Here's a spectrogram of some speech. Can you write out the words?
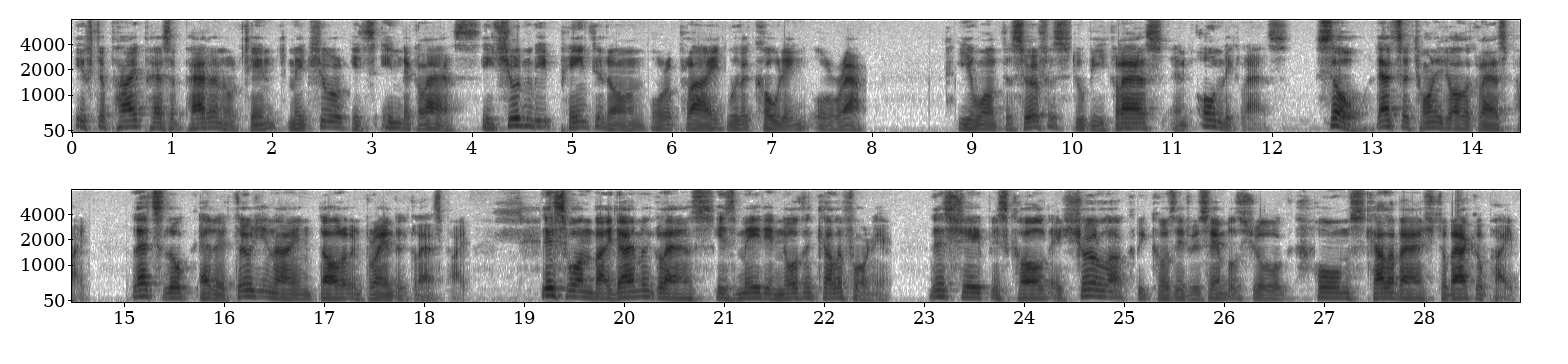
If the pipe has a pattern or tint, make sure it's in the glass. It shouldn't be painted on or applied with a coating or wrap. You want the surface to be glass and only glass. So, that's a $20 glass pipe. Let's look at a $39 branded glass pipe. This one by Diamond Glass is made in Northern California. This shape is called a Sherlock because it resembles Sherlock Holmes' calabash tobacco pipe.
